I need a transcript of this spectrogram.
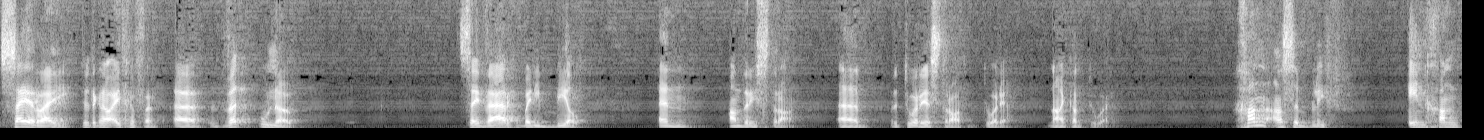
sy ry, toe het ek nou uitgevind, 'n uh, wit Uno. Sy werk by die Beeld in Andri straat. Uh Pretoria straat, Pretoria, na die kantoor. Gaan asseblief en gaan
